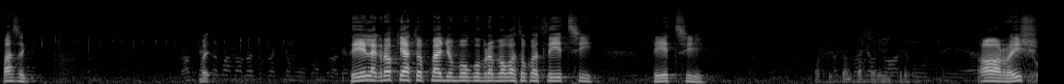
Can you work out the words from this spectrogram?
Bazd meg, Rakjátok már magatokat nyomógombra. Tényleg rakjátok már nyomógombra magatokat, Léci. Léci. Azt hittem takarékra. Arra is,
